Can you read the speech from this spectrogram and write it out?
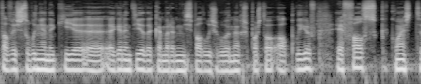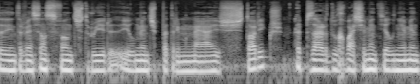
Talvez sublinhando aqui a, a, garantia da Câmara Municipal de Lisboa na resposta ao, ao polígrafo, é falso que com esta intervenção se vão destruir elementos patrimoniais históricos, apesar do rebaixamento e alinhamento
